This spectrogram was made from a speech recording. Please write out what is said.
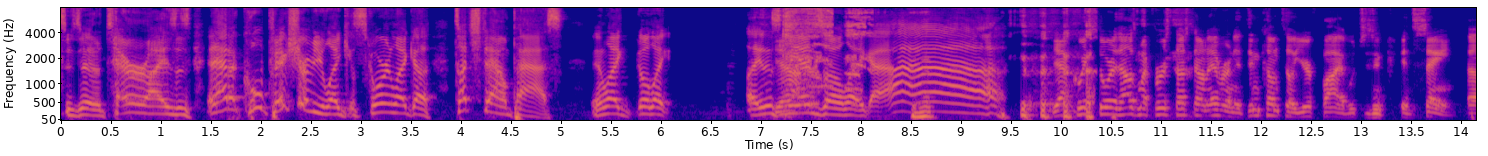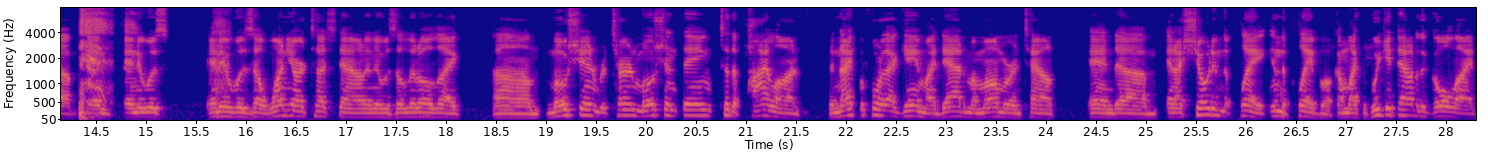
to, to terrorizes. It had a cool picture of you like scoring like a touchdown pass and like go like like this yeah. is the end zone. Like ah. yeah, quick story. That was my first touchdown ever, and it didn't come till year five, which is insane. Um, and and it was and it was a one yard touchdown, and it was a little like um, motion return motion thing to the pylon. The night before that game, my dad and my mom were in town, and um, and I showed him the play in the playbook. I'm like, if we get down to the goal line,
